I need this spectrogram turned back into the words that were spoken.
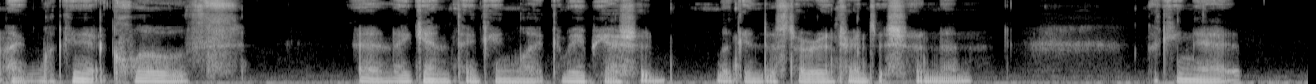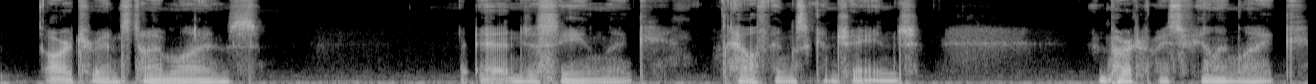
like looking at clothes and again thinking like maybe I should look into starting transition and looking at our trans timelines and just seeing like how things can change. And part of me is feeling like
